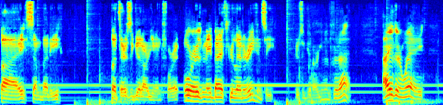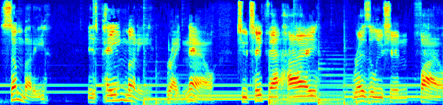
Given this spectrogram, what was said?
by somebody, but there's a good argument for it, or it is made by a three letter agency. There's a good argument for that. Either way, somebody is paying money right now to take that high resolution file,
